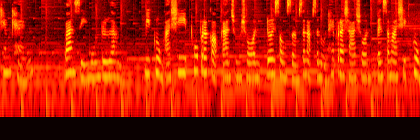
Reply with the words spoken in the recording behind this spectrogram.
เข้มแข็ง บ้านสีมูลเรือง มีกลุ่มอาชีพผู้ประกอบการชุมชน โดยส่งเสริมสนับสนุนให้ประชาชน เป็นสมาชิกกลุ่ม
